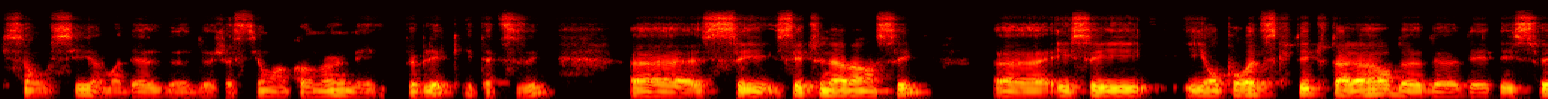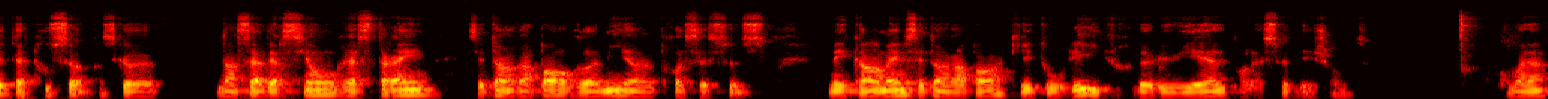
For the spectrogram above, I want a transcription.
qui sont aussi un modèle de, gestion en commun, mais public, étatisé. Euh, c'est une avancée. Euh, et, et on pourra discuter tout à l'heure de, des suites à tout ça, parce que dans sa version restreinte, c'est un rapport remis à un processus, mais quand même, c'est un rapport qui est au livre de l'UIL pour la suite des choses. Voilà,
